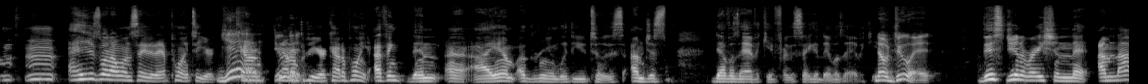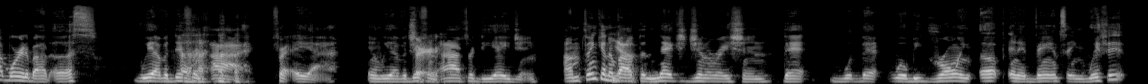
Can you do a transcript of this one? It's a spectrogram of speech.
Mm, mm, here's what I want to say to that point. To your Yeah, counter, do counter it. to your counterpoint, I think then uh, I am agreeing with you to this. I'm just devil's advocate for the sake of devil's advocate. No, do it. This generation that I'm not worried about us. We have a different eye for AI, and we have a different Sure. eye for de aging. I'm thinking about the next generation that would that will be growing up and advancing with it.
